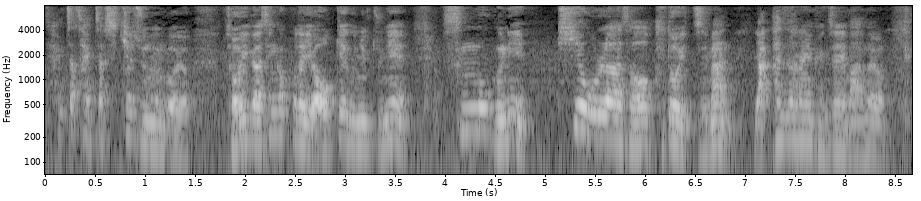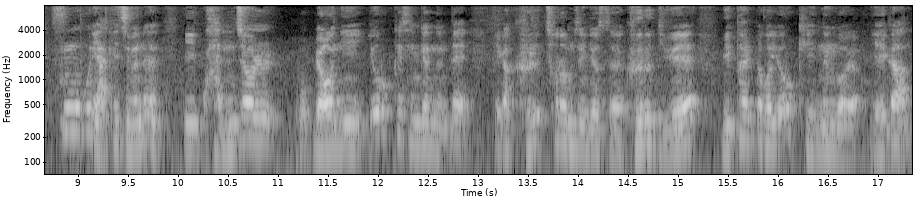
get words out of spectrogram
살짝 살짝 시켜주는 거예요. 저희가 생각보다 이 어깨 근육 중에 승모근이 튀어 올라서 굳어 있지만 약한 사람이 굉장히 많아요. 승모근이 약해지면은 이 관절 면이 이렇게 생겼는데 얘가 그릇처럼 생겼어요. 그릇 위에 위팔뼈가 이렇게 있는 거예요. 얘가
